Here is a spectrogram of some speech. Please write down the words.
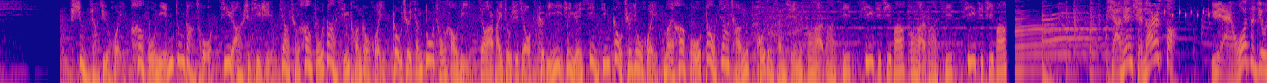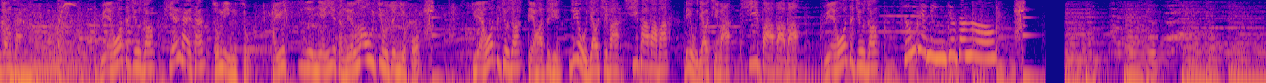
盛夏聚会，哈弗年终大促，七月二十七日，嘉诚哈弗大型团购会，购车享多重好礼，交二百九十九可抵一千元现金购车优惠，买哈弗到嘉诚，活动详询八二八七七七七八八二八七七七七八。夏天去哪儿耍？圆窝子酒庄噻！圆窝子酒庄天台山住民宿，还有十年以上的老酒等你喝。圆窝子酒庄电话咨询六幺七八七八八八六幺七八七八八八。圆窝子酒庄，中国名酒庄哦。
